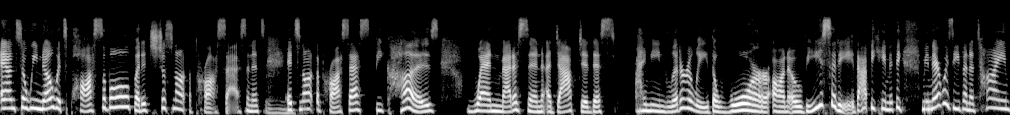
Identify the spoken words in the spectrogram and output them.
and so we know it's possible but it's just not the process and it's mm. it's not the process because when medicine adapted this I mean, literally the war on obesity. That became a thing. I mean, there was even a time,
